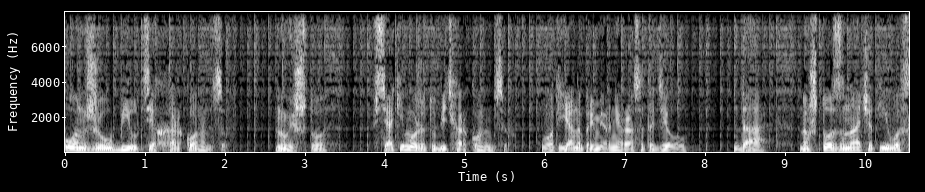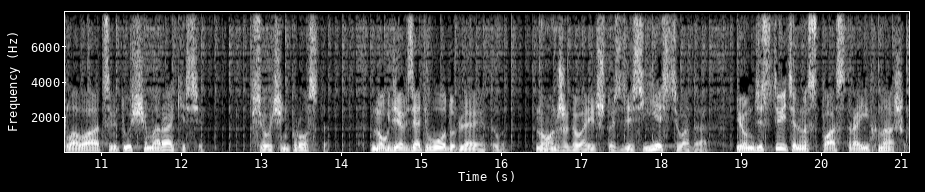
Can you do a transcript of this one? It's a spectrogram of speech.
он же убил тех харконненцев. Ну и что? Всякий может убить харконненцев. Вот я, например, не раз это делал. Да, но что значат его слова о цветущем Аракисе? Все очень просто. Но где взять воду для этого? Но он же говорит, что здесь есть вода, и он действительно спас троих наших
